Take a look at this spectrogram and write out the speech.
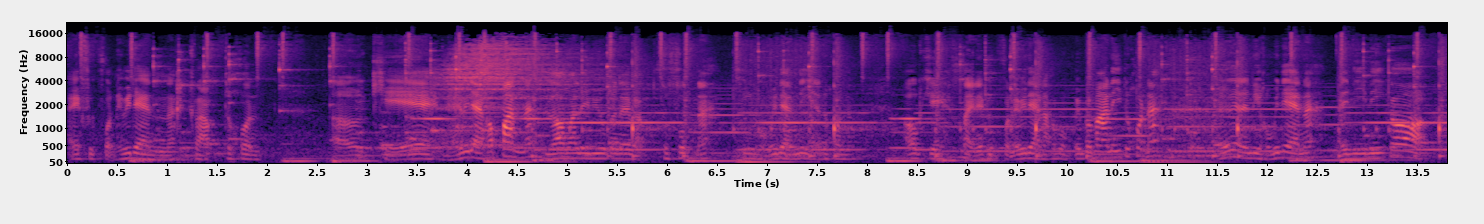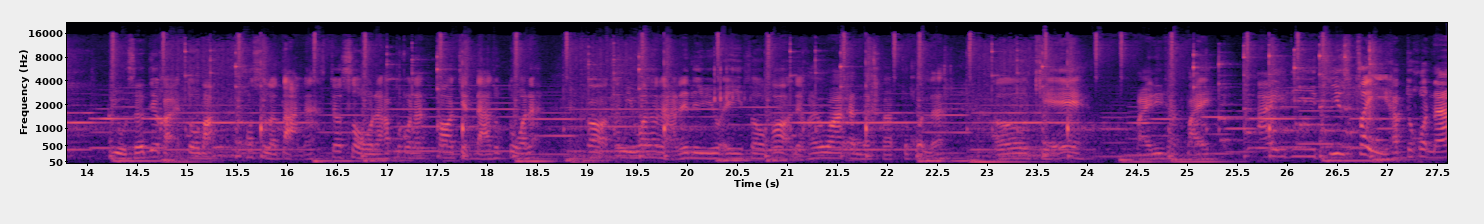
ไอ้ฝึกฝนให้พี่แดนนะครับ ทุกคนโอเคเดี๋ยวให้พี่แดนเขาปั้นนะเดี๋ยวเรามารีวิวกันเลยแบบสุดๆนะคิงของพี่แดนนี่นะทุกคนนะ โอเค ใส่ในถุงฝนให้พี่แดนนะครับผมเป็นประมาณนี้ทุกคนนะ เออในดีของพี่แดนนะไอดีนี้ก็อยู่เซิร์ฟเดียวกับตัวบัคพอสุลต่านนะ เจ้าโซนะครับทุกคนนะ ก็เจ็ดดาวทุกตัวนะ ก็ถ้ามีวาสนาได้รีวิวไอโซก็เดี๋ยวค่อยว่ากันนะครับทุกคนนะ โอเค ไปดีถัดไป ID ที่ 4 ครับทุกคนนะ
